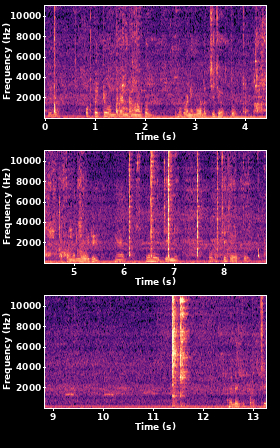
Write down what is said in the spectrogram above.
ഇതിൽ പൊട്ടറ്റോ ഒന്ന് രണ്ടെണ്ണമൊക്കെ നമുക്ക് വേണമെങ്കിൽ ഉടച്ച് ചേർത്ത് കൊടുക്കാം. അപ്പോൾ നല്ലൊരു ഇങ്ങനെ സ്പൂൺ വെച്ച് തന്നെ ഉടച്ച് ചേർത്ത് കൊടുക്കാം. അതിലേക്ക് കുറച്ച്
